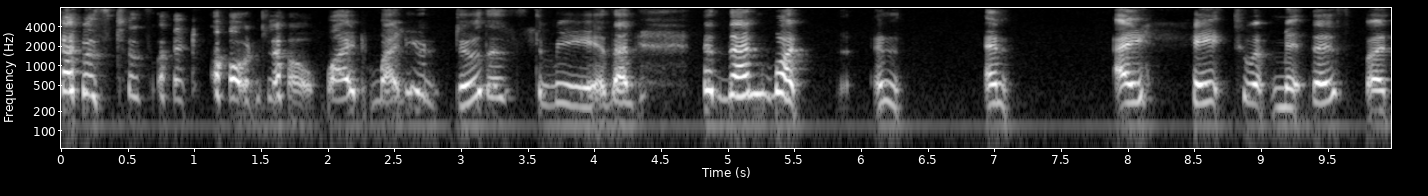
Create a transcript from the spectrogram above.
I was just like, oh no, why why do you do this to me? And then and then what and and I hate to admit this, but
